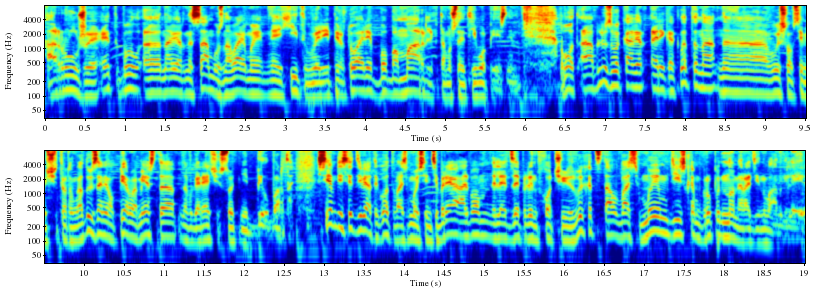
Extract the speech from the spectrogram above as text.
оружие. Это был, э, наверное, самый узнаваемый э, хит в репертуаре Боба Марли, потому что это его песня. Вот. А блюзовый кавер Эрика Клэптона э, вышел в 1974 году и занял первое место в горячей сотне Билборд. 79 год, 8 сентября, альбом Led Zeppelin «Вход через выход» стал восьмым диском группы номер один в Англии.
